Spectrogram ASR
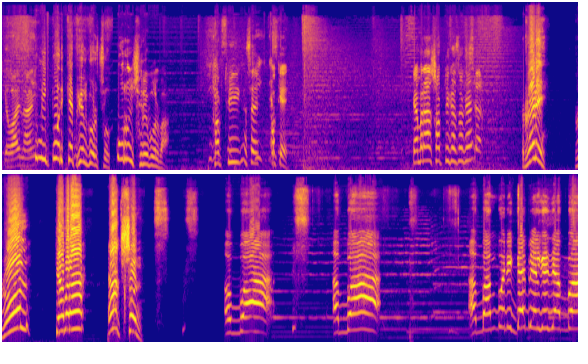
কে হয় নাই? তুমি পরীক্ষা ফেল করছ। করুণ সুরে বলবা। সব ঠিক আছে? ঠিক আছে। ওকে ক্যামেরা সব ঠিক আছে okay ready roll camera action আব্বা আব্বা আব্বা আমি পরীক্ষায় ফেল গেছি আব্বা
